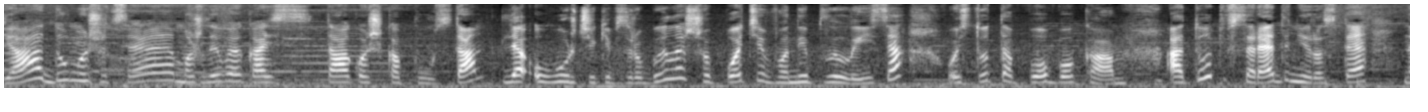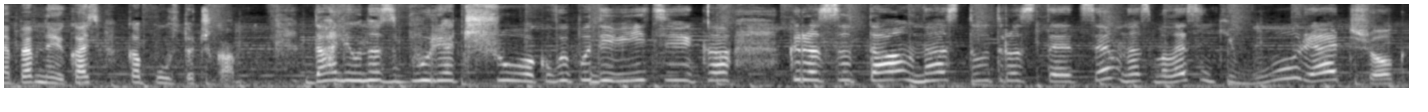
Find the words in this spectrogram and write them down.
Я думаю, що це можливо якась також капуста для огурчиків зробили, щоб потім вони плелися ось тут та по бокам. А тут всередині росте, напевно, якась капусточка. Далі у нас бурячок. Ви подивіться, яка красота у нас тут росте. Це у нас малесенький бурячок.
